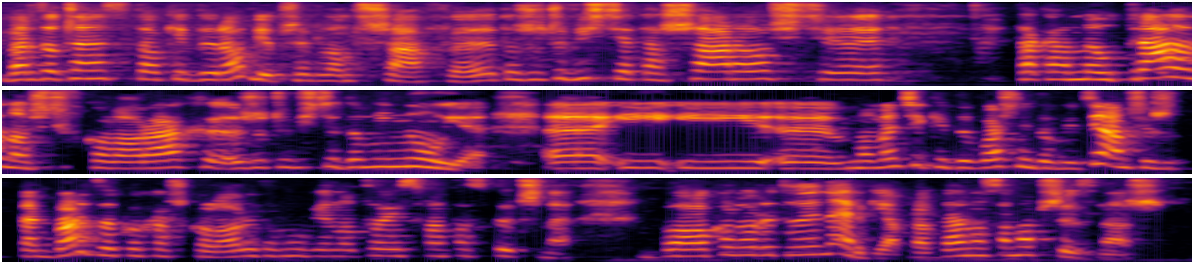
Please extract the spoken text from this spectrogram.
bardzo często, kiedy robię przegląd szafy, to rzeczywiście ta szarość, e, taka neutralność w kolorach e, rzeczywiście dominuje. E, I, I e, w momencie, kiedy właśnie dowiedziałam się, że tak bardzo kochasz kolory, to mówię, no to jest fantastyczne, bo kolory to energia, prawda? No sama przyznasz.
